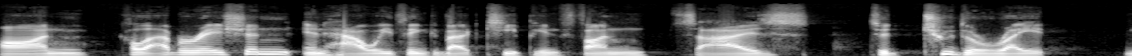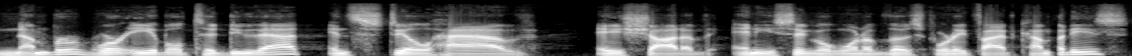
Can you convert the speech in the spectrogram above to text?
on collaboration and how we think about keeping fund size to, to the right number. We're able to do that and still have a shot of any single one of those 45 companies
